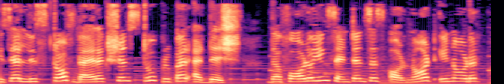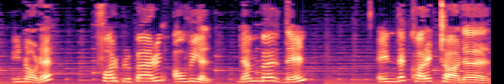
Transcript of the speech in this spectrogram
is a list of directions to prepare a dish. The following sentences are not in order in order for preparing avial. Number then in the correct order.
